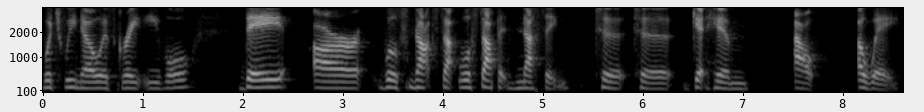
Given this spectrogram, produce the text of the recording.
which we know is great evil they are will not stop will stop at nothing to to get him out away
